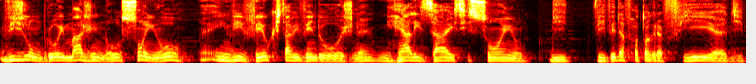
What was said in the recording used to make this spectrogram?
vislumbrou, imaginou, sonhou né, em viver o que está vivendo hoje, né? Em realizar esse sonho de viver da fotografia, de,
